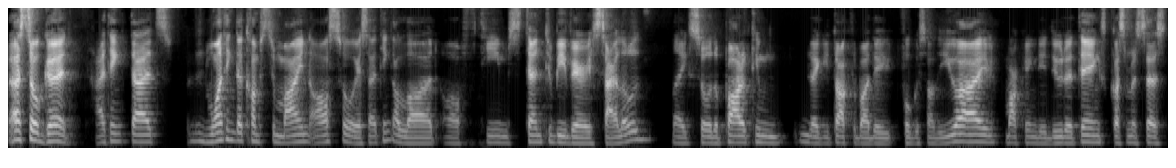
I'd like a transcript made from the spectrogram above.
That's so good. I think that's one thing that comes to mind also is I think a lot of teams tend to be very siloed. Like so the product team, like you talked about, they focus on the UI, marketing, they do the things, customer says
